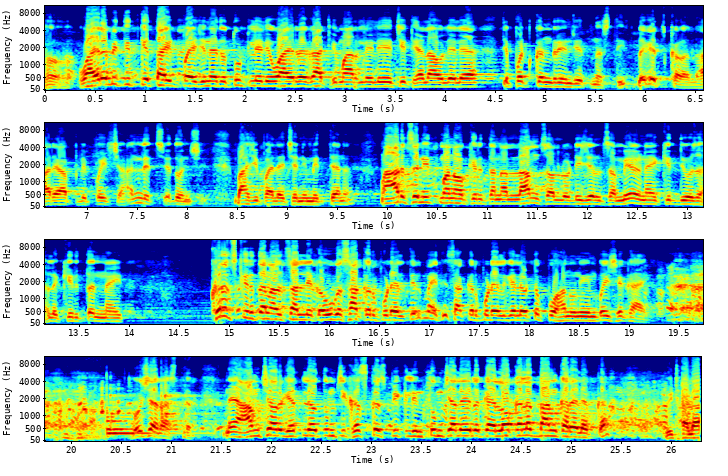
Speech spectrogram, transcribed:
हो. वायर बी तितके ताईट पाहिजे नाही तर तुटलेले वायर गाठी मारलेले चिठ्या लावलेल्या ते पटकन रेंज येत नसती. लगेच कळालं अरे आपले पैसे आणलेत शे दोनशे. भाजीपाल्याच्या निमित्तानं. मग अडचणीत म्हणावं कीर्तनाला लांब चाललो डिझेलचा मेळ नाही किती दिवस झालं कीर्तन नाहीत. खरंच कीर्तनाला चालले का? उगं साखर पुड्याला तिला माहिती साखर पुड्याला गेल्यावर टप्पू हाणून येईन पैसे काय? हुशार असतात. नाही आमच्यावर घेतल्यावर तुमची खसखस पिकली तुमच्याला तुमच्या काय लोकांना दान करायला का? विठाला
